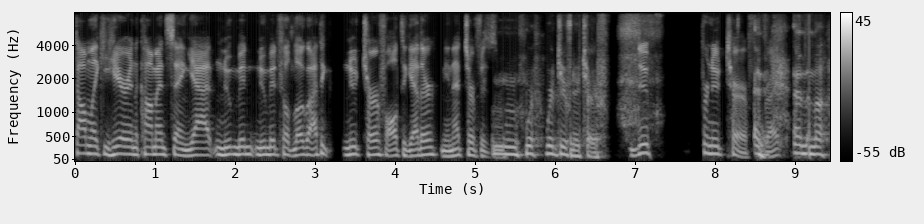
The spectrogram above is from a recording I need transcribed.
Tom Lakey here in the comments saying, yeah, new mid, new midfield logo. I think new turf altogether. I mean, that turf is mm, we're, we're due for new turf. Due for new turf, and, right? And the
